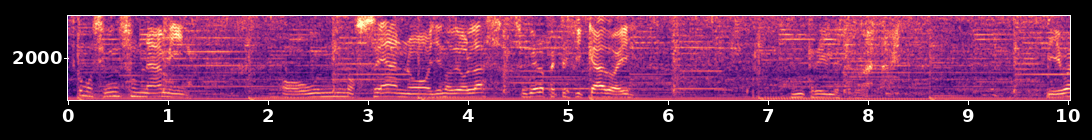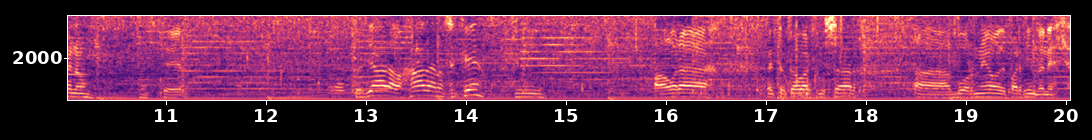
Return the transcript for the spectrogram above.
Es como si un tsunami o un océano lleno de olas se hubiera petrificado ahí. Increíble este lugar también. Y bueno, este, pues ya la bajada, no sé qué. Y ahora me tocaba cruzar a Borneo de parte de Indonesia,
